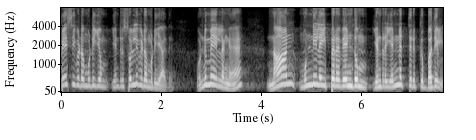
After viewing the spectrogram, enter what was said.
பேசிவிட முடியும் என்று சொல்லிவிட முடியாது. ஒன்றுமே இல்லைங்க. நான் முன்னிலை பெற வேண்டும் என்ற எண்ணத்திற்கு பதில்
